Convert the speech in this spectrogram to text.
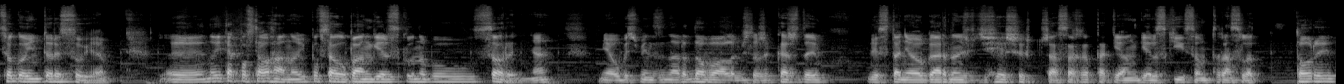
co go interesuje. E, no i tak powstało, aha, no i powstało po angielsku, no bo sorry, nie? Miało być międzynarodowo, ale myślę, że każdy jest w stanie ogarnąć w dzisiejszych czasach takie angielski, są translatory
